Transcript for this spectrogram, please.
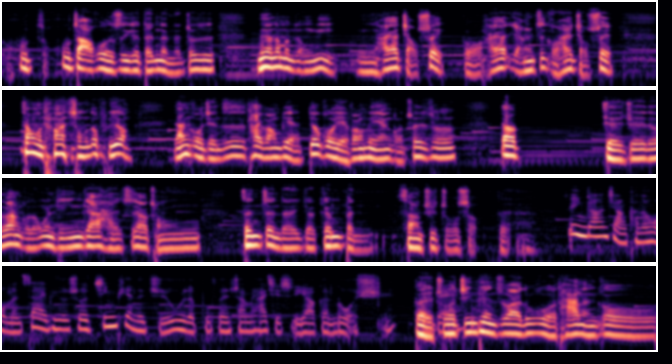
护护照或者是一个等等的，就是没有那么容易。你还要缴税，狗还要养一只狗还要缴税。像我们台湾什么都不用，养狗简直是太方便，丢狗也方便养狗。所以说，要解决流浪狗的问题，应该还是要从真正的一个根本上去着手。对。所以你刚刚讲，可能我们在比如说晶片的植物的部分上面，它其实也要更落实。对，对除了晶片之外，如果它能够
